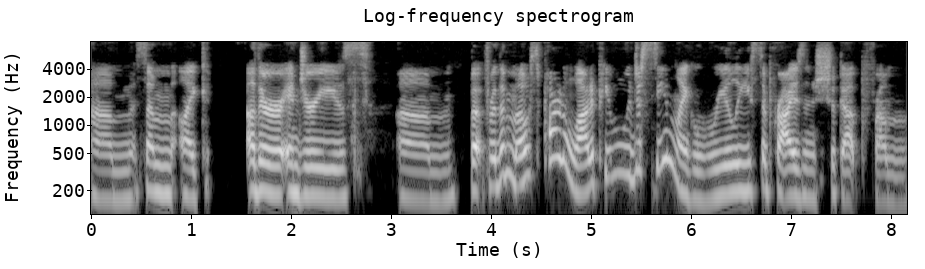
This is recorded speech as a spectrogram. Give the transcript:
um, some like other injuries um, but for the most part a lot of people would just seem like really surprised and shook up from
